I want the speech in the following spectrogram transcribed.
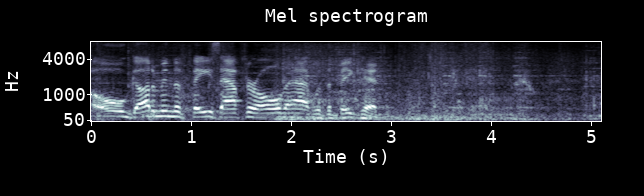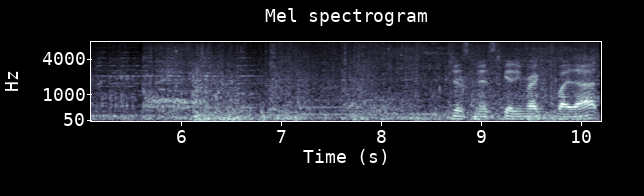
Oh, got him in the face after all that with the big hit. Just missed getting wrecked by that.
